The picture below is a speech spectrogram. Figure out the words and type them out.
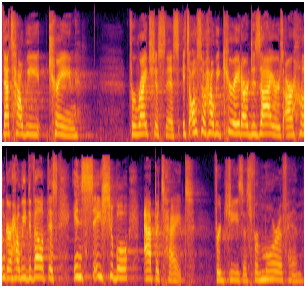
That's how we train for righteousness. It's also how we curate our desires, our hunger, how we develop this insatiable appetite for Jesus, for more of Him.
